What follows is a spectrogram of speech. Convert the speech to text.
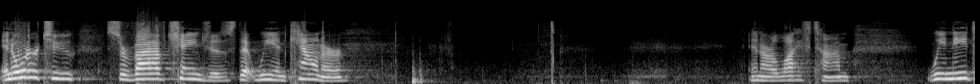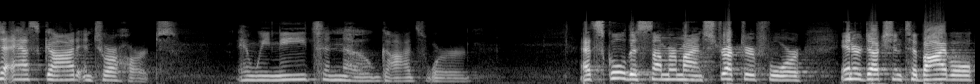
In order to survive changes that we encounter in our lifetime, we need to ask God into our hearts, and we need to know God's Word. At school this summer, my instructor for Introduction to Bible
